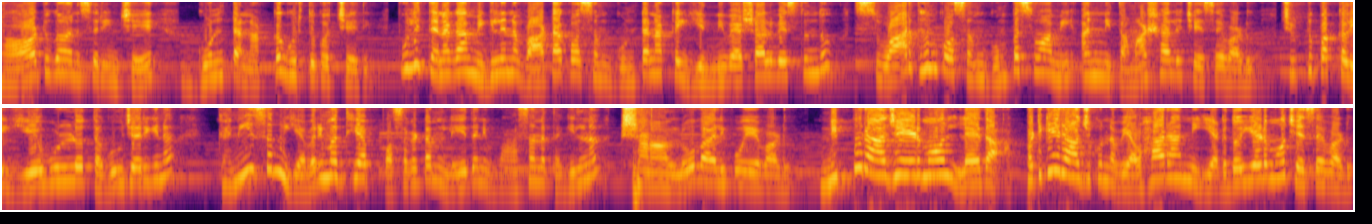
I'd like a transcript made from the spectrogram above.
చాటుగా అనుసరించే గుంట నక్క గుర్తుకొచ్చేది. పులి తినగా మిగిలిన వాటా కోసం గుంటనక్క ఎన్ని వేషాలు వేస్తుందో స్వార్థం కోసం గుంపస్వామి అన్ని తమాషాలు చేసేవాడు. చుట్టుపక్కల ఏ ఊళ్ళో తగువు జరిగినా కనీసం ఎవరి మధ్య పొసగటం లేదని వాసన తగిలిన క్షణాల్లో వాలిపోయేవాడు. నిప్పు రాజేయడమో లేదా అప్పటికే రాజుకున్న వ్యవహారాన్ని ఎగదొయ్యడమో చేసేవాడు.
